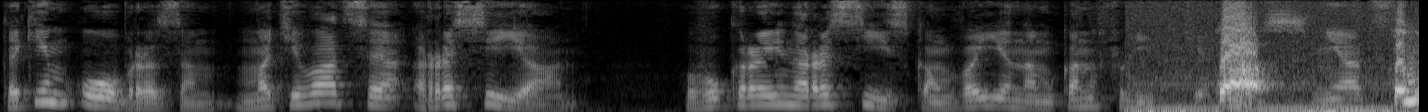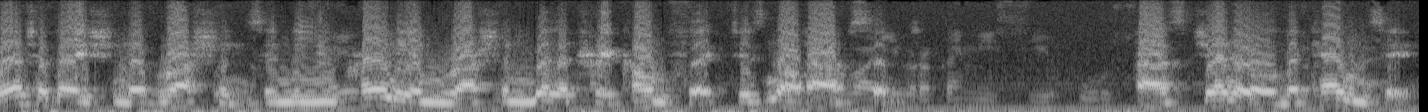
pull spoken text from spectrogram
Таким образом, мотивация россиян в украино-российском военном конфликте. Thus, the motivation of Russians in the Ukrainian-Russian military conflict is not absent. As General McKenzie,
